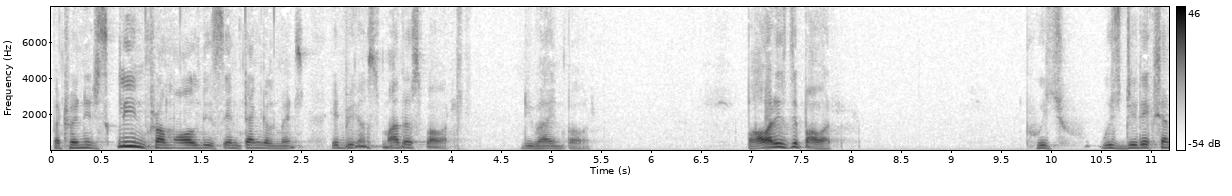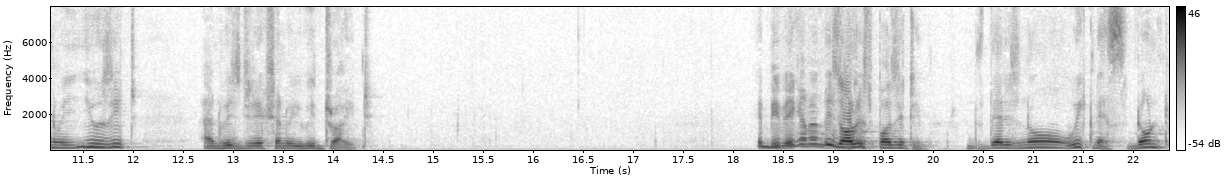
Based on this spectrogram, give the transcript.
But when it's clean from all these entanglements, it becomes mother's power, divine power. Power is the power. Which, which direction we use it and which direction we withdraw it. Vivekananda is always positive. There is no weakness. Don't,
